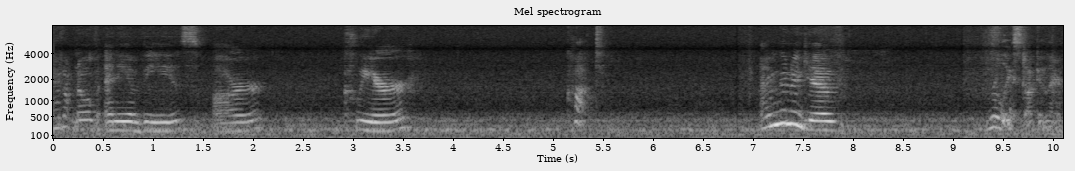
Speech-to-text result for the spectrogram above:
I don't know if any of these are clear cut. I'm gonna give, really stuck in there,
